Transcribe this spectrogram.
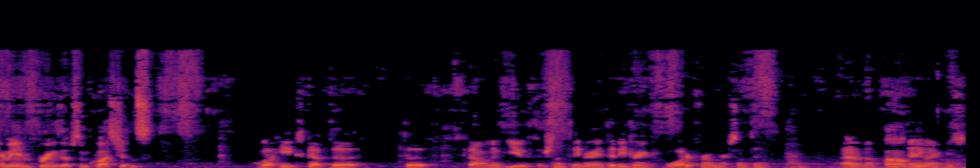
I mean brings up some questions. Well, he's got the the fountain of youth or something, right? That he drank water from or something. I don't know. Oh, Anyway, he's,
